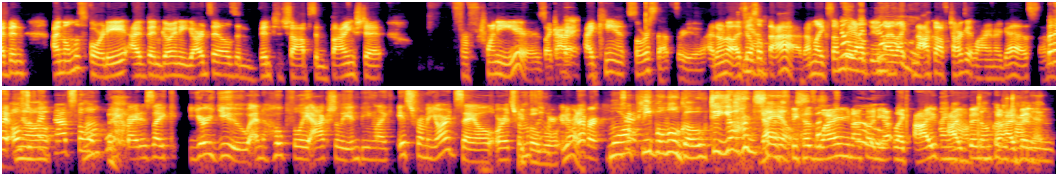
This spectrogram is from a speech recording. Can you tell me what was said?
i've been i'm almost 40 i've been going to yard sales and vintage shops and buying shit for 20 years like Right. i i can't source that for you i don't know i feel Yeah. so bad i'm like someday but i'll do my like no. knockoff target line i guess I don't But I also No. think that's the whole point, right? Is like you're you, and hopefully, actually, in being like it's from a yard sale or it's from People a flea will- market yeah. or whatever. More Exactly. people will go to yard Yes, sales. because why are you not going to yard? Like I, I know, I've been, don't go to I've been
